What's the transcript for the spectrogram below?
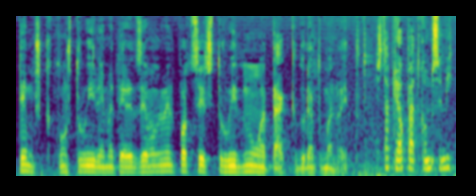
temos que construir em matéria de desenvolvimento pode ser destruído num ataque durante uma noite. Está preocupado com Moçambique?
